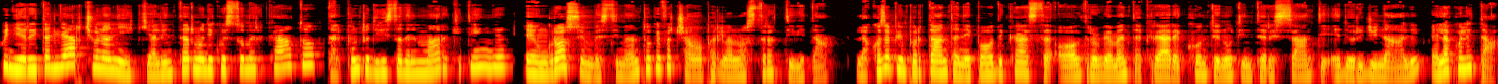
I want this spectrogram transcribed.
Quindi ritagliarci una nicchia all'interno di questo mercato, dal punto di vista del marketing, è un grosso investimento che facciamo per la nostra attività. La cosa più importante nei podcast, oltre ovviamente a creare contenuti interessanti ed originali, è la qualità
